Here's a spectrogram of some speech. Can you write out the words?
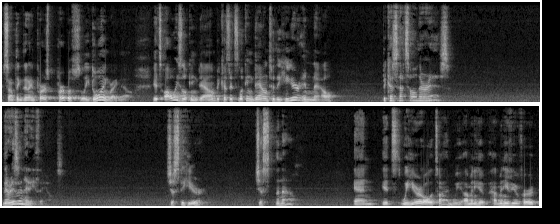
something that I'm pur- purposely doing right now. It's always looking down because it's looking down to the here and now because that's all there is. There isn't anything else. Just the here, just the now. And it's we hear it all the time. We how many have, how many of you have heard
